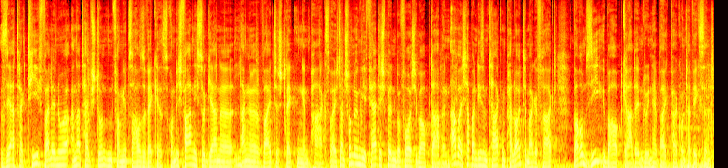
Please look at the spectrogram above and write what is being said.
sehr attraktiv, weil er nur anderthalb Stunden von mir zu Hause weg ist. Und ich fahre nicht so gerne lange, weite Strecken in Parks, weil ich dann schon irgendwie fertig bin, bevor ich überhaupt da bin. Aber ich habe an diesem Tag ein paar Leute mal gefragt, warum sie überhaupt gerade im Green Hill Bike Park unterwegs sind.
